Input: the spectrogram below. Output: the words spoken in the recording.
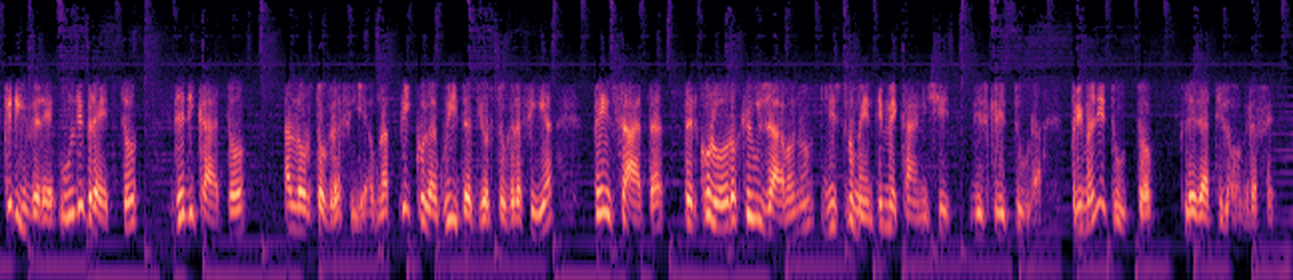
scrivere un libretto dedicato all'ortografia, una piccola guida di ortografia pensata per coloro che usavano gli strumenti meccanici di scrittura, prima di tutto le dattilografe.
